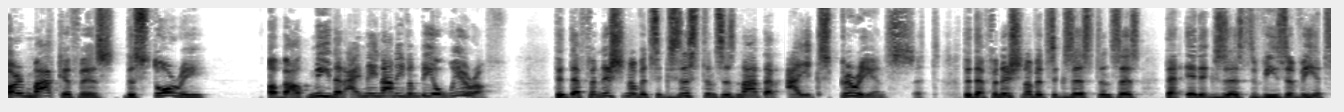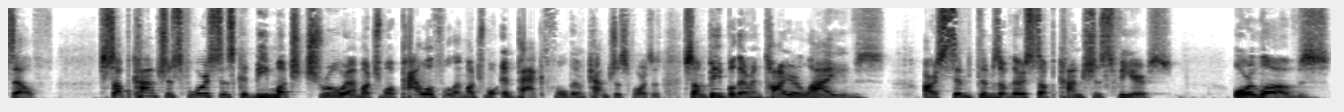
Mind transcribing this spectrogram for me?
Ur Makif is the story about me that I may not even be aware of. The definition of its existence is not that I experience it. The definition of its existence is that it exists vis-a-vis itself. Subconscious forces could be much truer and much more powerful and much more impactful than conscious forces. Some people, their entire lives are symptoms of their subconscious fears or loves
